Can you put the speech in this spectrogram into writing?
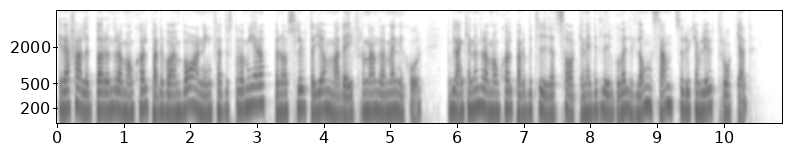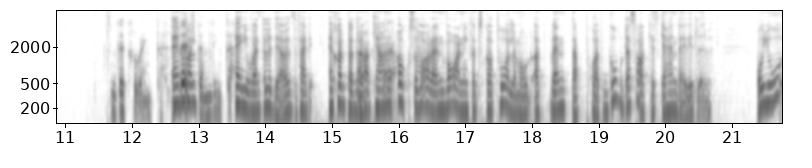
I det här fallet bör en dröm om sköldpaddor vara en varning för att du ska vara mer öppen och sluta gömma dig från andra människor. Ibland kan en dröm om sköldpaddor betyda att sakerna i ditt liv går väldigt långsamt så du kan bli uttråkad. Det tror jag inte. En det sköld- stämde inte. Eh, jo, vänta lite, jag är inte färdig. En sköldpaddedröm kan ja, ja. också vara en varning för att du ska ha tålamod att vänta på att goda saker ska hända i ditt liv. Och jo,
